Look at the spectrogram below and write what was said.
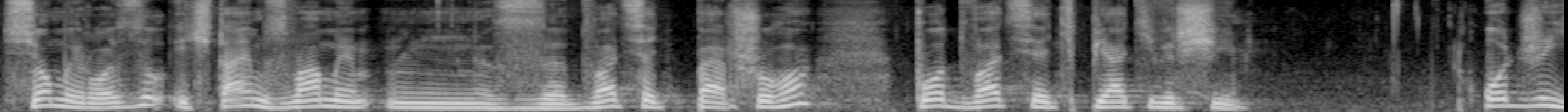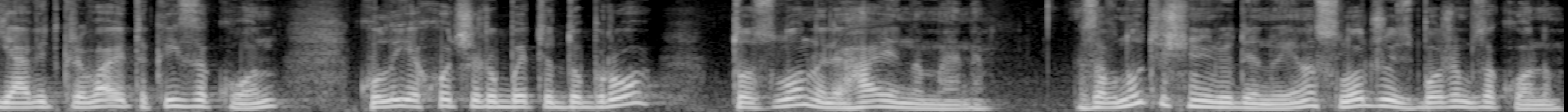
сьомий розділ, і читаємо з вами з 21 по 25 вірші. Отже, я відкриваю такий закон, коли я хочу робити добро, то зло налягає на мене. За внутрішньою людиною я насолоджуюсь Божим законом.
